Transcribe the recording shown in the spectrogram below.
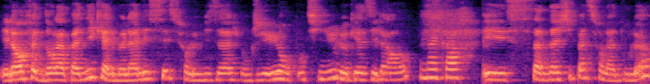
Et là en fait dans la panique elle me l'a laissé sur le visage. Donc j'ai eu en continu le gaz hilarant. D'accord. Et ça n'agit pas sur la douleur,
